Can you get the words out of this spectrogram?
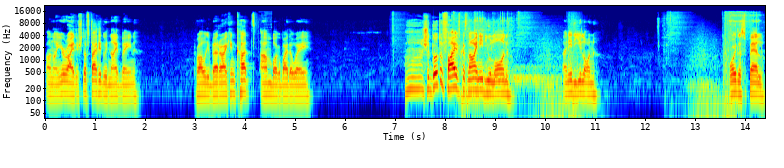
Oh no, you're right. I should have started with Nightbane. Probably better. I can cut Amber, by the way. Uh, should go to 5, because now I need Yulon. I need Elon. Or the spell.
